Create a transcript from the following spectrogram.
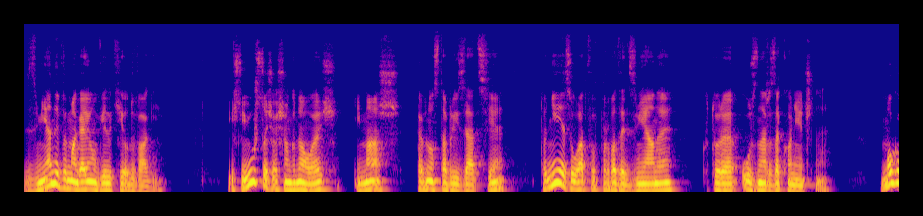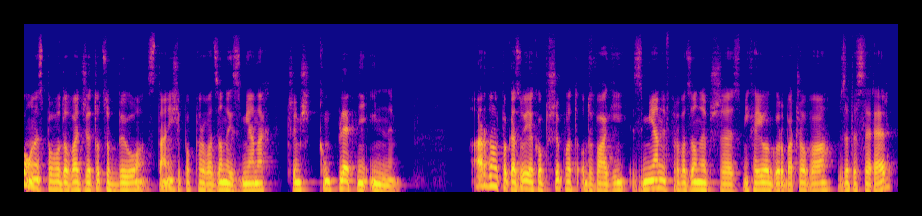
Zmiany wymagają wielkiej odwagi. Jeśli już coś osiągnąłeś i masz pewną stabilizację, to nie jest łatwo wprowadzać zmiany, które uznasz za konieczne. Mogą one spowodować, że to, co było, stanie się po wprowadzonych zmianach czymś kompletnie innym. Arnold pokazuje jako przykład odwagi zmiany wprowadzone przez Michaiła Gorbaczowa w ZSRR,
